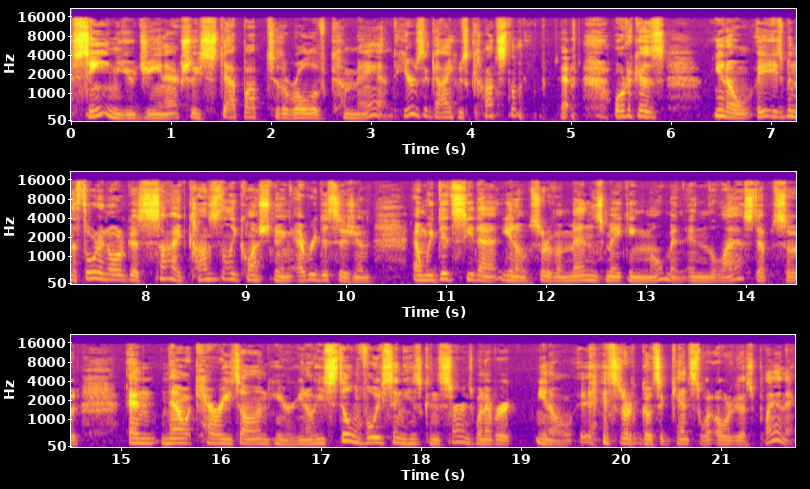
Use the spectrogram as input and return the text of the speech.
seeing Eugene actually step up to the role of command. Here's a guy who's constantly Orga's you know, he's been the thorn in Orga's side, constantly questioning every decision. And we did see that, you know, sort of amends making moment in the last episode. And now it carries on here. You know, he's still voicing his concerns whenever you know, it sort of goes against what Orga is planning.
